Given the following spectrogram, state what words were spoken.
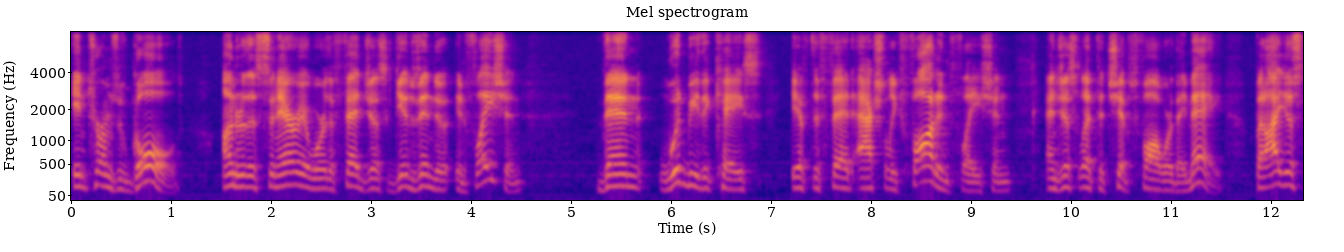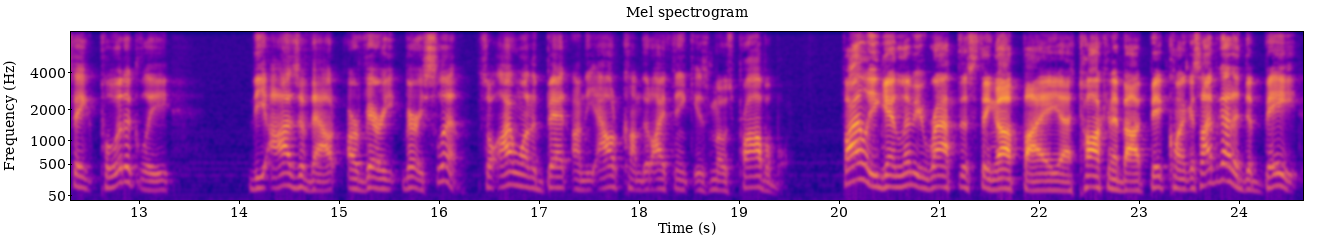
in terms of gold under the scenario where the Fed just gives into inflation than would be the case if the Fed actually fought inflation and just let the chips fall where they may. But I just think politically, the odds of that are very, very slim. So I want to bet on the outcome that I think is most probable. Finally, again, let me wrap this thing up by uh, talking about Bitcoin because I've got a debate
